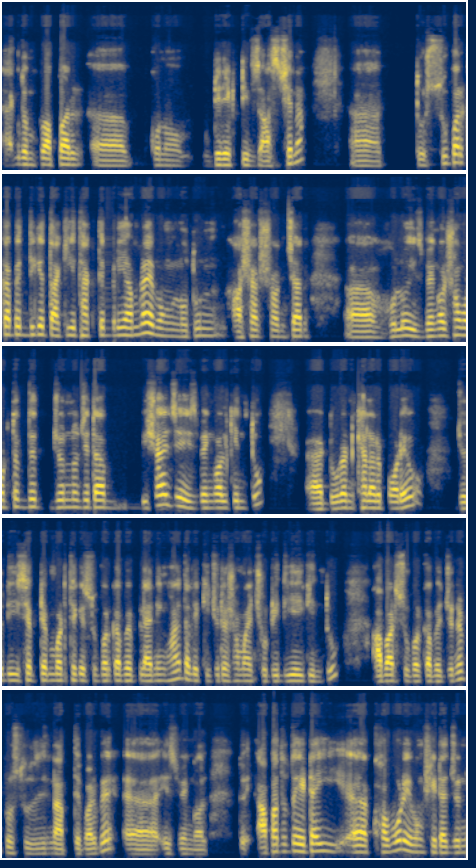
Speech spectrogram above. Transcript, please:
একদম প্রপার কোনো ডিরেক্টিভস আসছে না। তো সুপার কাপের দিকে তাকিয়ে থাকতে পারি আমরা এবং নতুন আশার সঞ্চার হলো ইস্টবেঙ্গল সমর্থকদের জন্য যেটা বিষয় যে ইস্টবেঙ্গল কিন্তু ডুরান্ট খেলার পরেও যদি সেপ্টেম্বর থেকে সুপার কাপের প্ল্যানিং হয় তাহলে কিছুটা সময় ছুটি দিয়েই কিন্তু আবার সুপার কাপের জন্য প্রস্তুতি নামতে পারবে ইস্ট বেঙ্গল তো আপাতত এটাই খবর এবং সেটার জন্য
